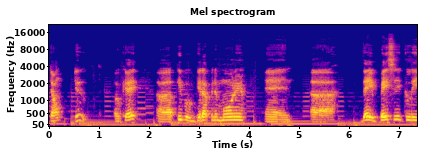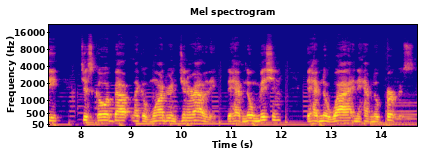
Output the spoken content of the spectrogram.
don't do. Okay? Uh, people get up in the morning and uh, they basically just go about like a wandering generality. They have no mission, they have no why, and they have no purpose.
